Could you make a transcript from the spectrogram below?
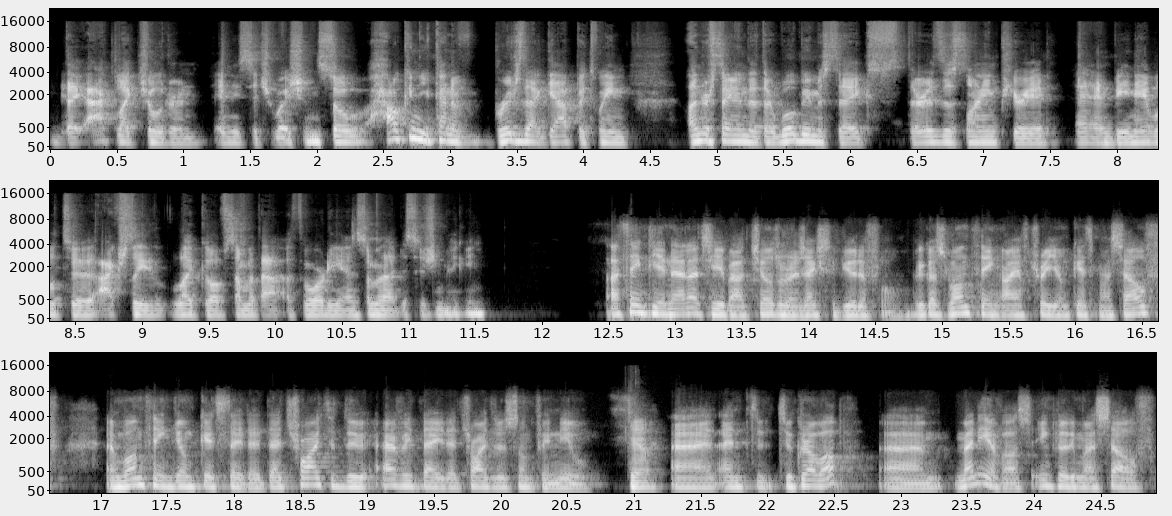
they act like children in these situations. So how can you kind of bridge that gap between understanding that there will be mistakes, there is this learning period, and being able to actually let go of some of that authority and some of that decision making? I think the analogy about children is actually beautiful because one thing I have three young kids myself, and one thing young kids say that they try to do every day, they try to do something new. Yeah. And and to, to grow up, um, many of us, including myself,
